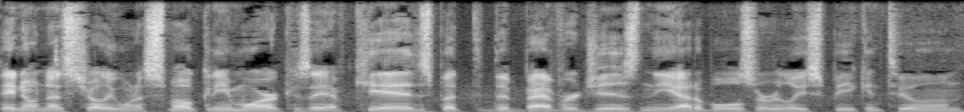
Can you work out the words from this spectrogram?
they don't necessarily want to smoke anymore because they have kids, but the beverages and the edibles are really speaking to them.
